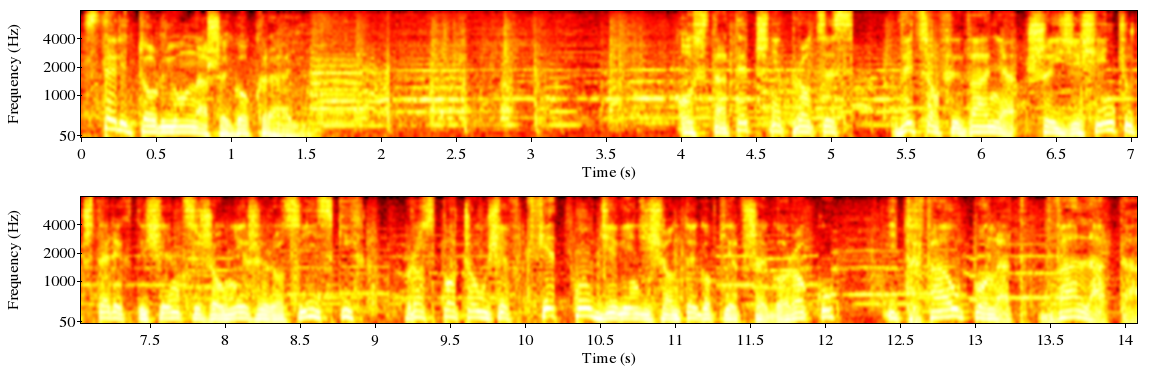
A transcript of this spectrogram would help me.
z terytorium naszego kraju. Ostatecznie proces wycofywania 64 tysięcy żołnierzy rosyjskich rozpoczął się w kwietniu 91 roku i trwał ponad dwa lata.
